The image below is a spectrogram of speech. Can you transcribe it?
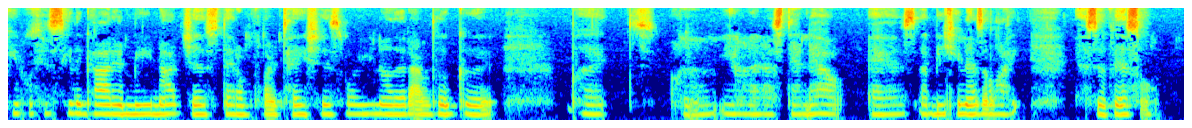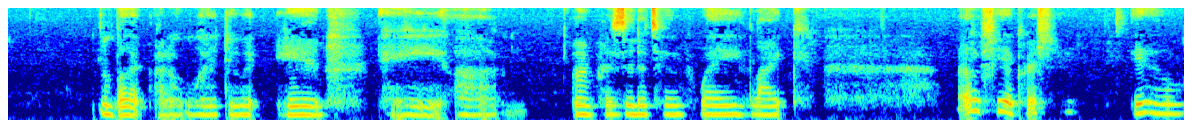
people can see the God in me, not just that I'm flirtatious or, you know, that I look good, but um, you know that I stand out as a beacon, as a light, as a vessel. But I don't want to do it in a uh, unpresentative way, like, oh, she a Christian, ew.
